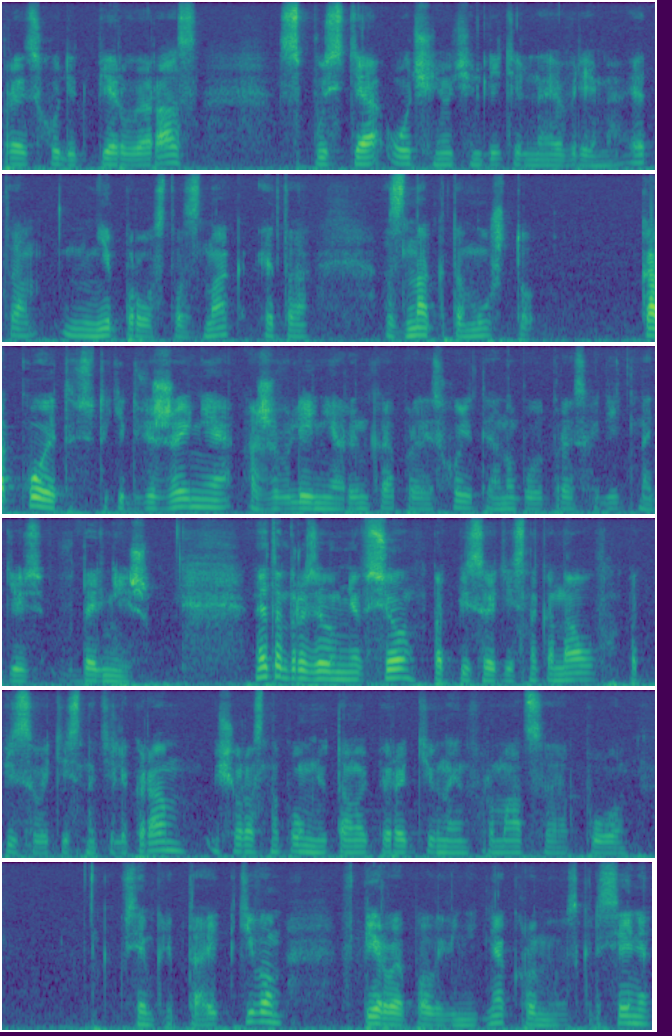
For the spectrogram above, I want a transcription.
происходит первый раз спустя очень-очень длительное время. Это не просто знак, это знак к тому, что какое-то все-таки движение, оживление рынка происходит, и оно будет происходить, надеюсь, в дальнейшем. На этом, друзья, у меня все. Подписывайтесь на канал, подписывайтесь на телеграм. Еще раз напомню, там оперативная информация по всем криптоактивам. В первой половине дня, кроме воскресенья,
